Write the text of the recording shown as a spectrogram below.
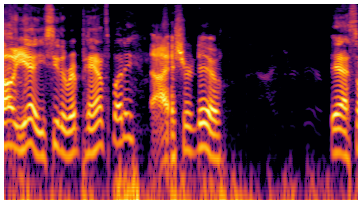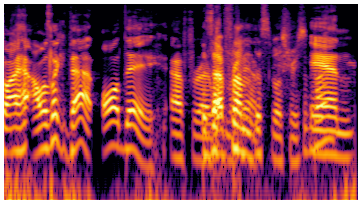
Oh yeah, you see the ripped pants, buddy? I sure do. Yeah. So I I was like that all day after. Is I that from this most recent time? And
